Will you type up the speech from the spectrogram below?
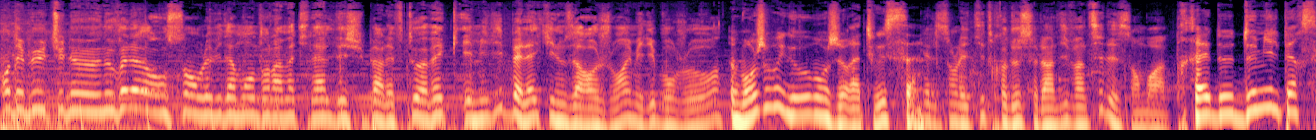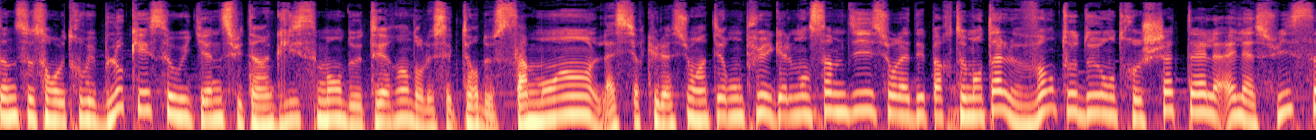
On débute une nouvelle heure ensemble, évidemment, dans la matinale des Super Lefto avec Émilie Bellet qui nous a rejoint. Émilie, bonjour. Bonjour Hugo, bonjour à tous. Quels sont les titres de ce lundi 26 décembre? Près de 2000 personnes se sont retrouvées bloquées ce week-end suite à un glissement de terrain dans le secteur de Samoin. La circulation interrompue également samedi sur la départementale 22 entre Châtel et la Suisse.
